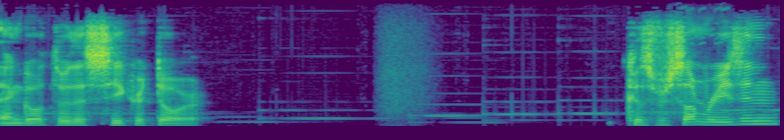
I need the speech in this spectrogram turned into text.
and go through this secret door. Because for some reason,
